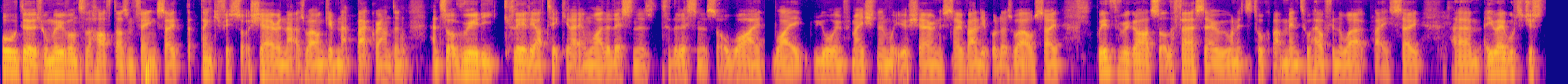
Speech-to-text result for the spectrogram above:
what we'll do is we'll move on to the half dozen things. So th- thank you for sort of sharing that as well and giving that background and and sort of really clearly articulating why the listeners to the listeners sort of why why your information and what you're sharing is so valuable as well. So with regards sort of the first area we wanted to talk about mental health in the workplace. So um, are you able to just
